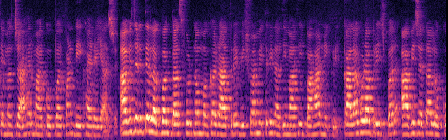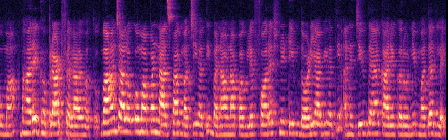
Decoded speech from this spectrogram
તેમજ જાહેર માર્ગો પર પણ દેખાઈ રહ્યા છે. આવી જ રીતે લગભગ દસ ફૂટનો મગર રાત્રે વિશ્વામિત્રી નદીમાંથી બહાર નીકળી કાલાઘોડા બ્રિજ પર આવી જતા લોકોમાં ભારે ગભરાટ ફેલાયો હતો. વાહન ચાલકોમાં પણ નાસભાગ મચી હતી. બનાવના પગલે ફોરેસ્ટની ટીમ દોડી આવી હતી અને જીવદયા કાર્યકરોની મદદ લઈ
